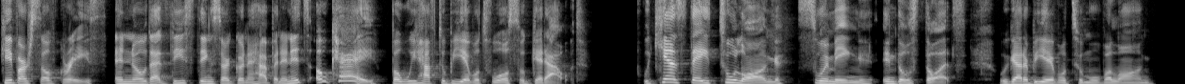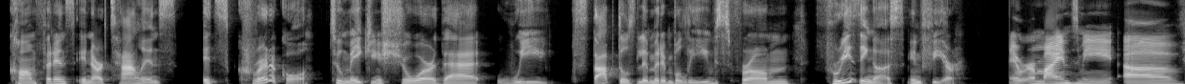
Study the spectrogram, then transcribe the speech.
give ourselves grace and know that these things are going to happen and it's okay, but we have to be able to also get out. We can't stay too long swimming in those thoughts. We got to be able to move along. Confidence in our talents, it's critical to making sure that we stop those limiting beliefs from freezing us in fear. it reminds me of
